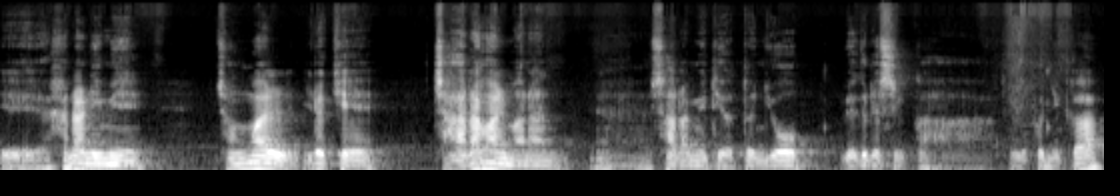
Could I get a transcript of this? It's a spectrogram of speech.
예, 하나님이 정말 이렇게 자랑할 만한 예, 사람이 되었던 욥 왜 그랬을까? 여기 보니까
